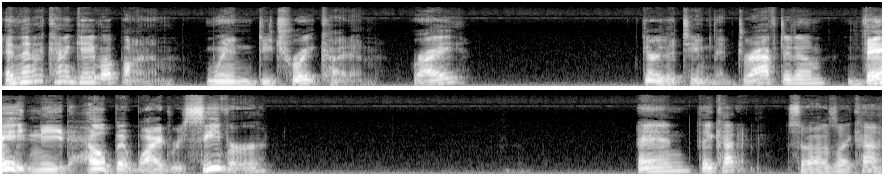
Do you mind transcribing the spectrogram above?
And then I kind of gave up on him when Detroit cut him, right? They're the team that drafted him. They need help at wide receiver. And they cut him. So I was like, huh.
